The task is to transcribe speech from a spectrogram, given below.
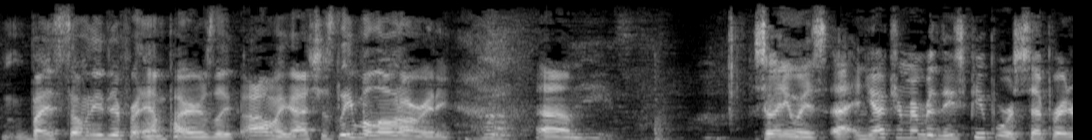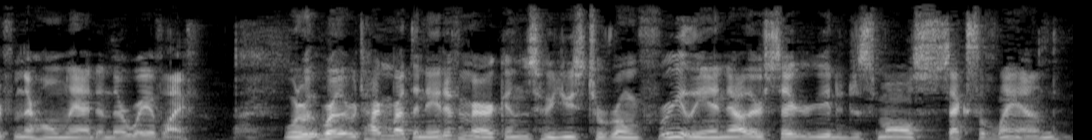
by so many different empires. Like, oh my gosh, just leave them alone already. Um, so, anyways, uh, and you have to remember these people were separated from their homeland and their way of life. Whether we're talking about the Native Americans who used to roam freely and now they're segregated to small sects of land,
